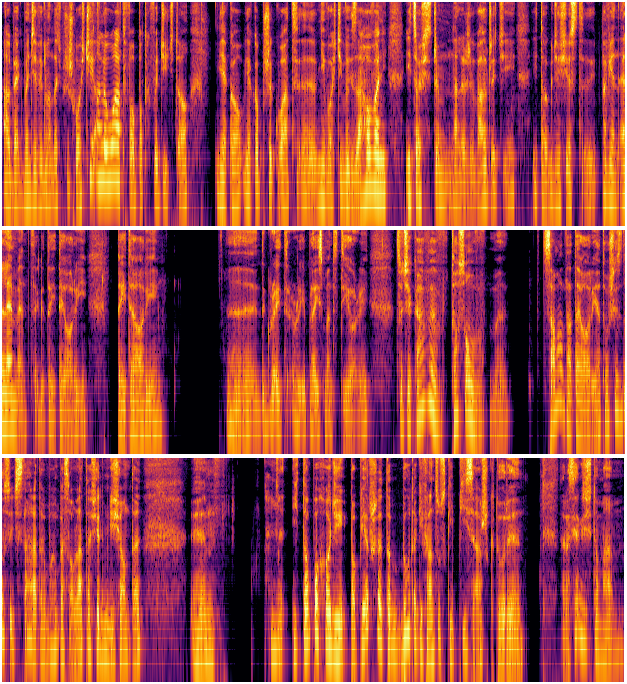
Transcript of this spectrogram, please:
albo jak będzie wyglądać w przyszłości, ale łatwo podchwycić to jako, jako przykład e, niewłaściwych zachowań i coś, z czym należy walczyć i, i to gdzieś jest pewien element tej, tej teorii, tej teorii e, The Great Replacement Theory. Co ciekawe, to są sama ta teoria to już jest dosyć stara, to chyba są lata 70. I to pochodzi, po pierwsze, to był taki francuski pisarz, który. Teraz ja gdzieś to mam,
